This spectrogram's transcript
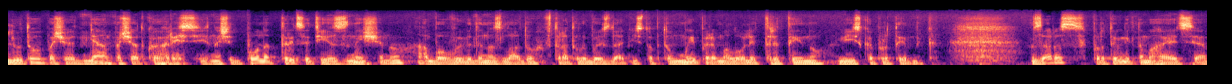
лютого дня початку агресії. Значить, понад 30 знищено або виведено з ладу, втратили боєздатність. Тобто, ми перемололи третину війська Противника. Зараз противник намагається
